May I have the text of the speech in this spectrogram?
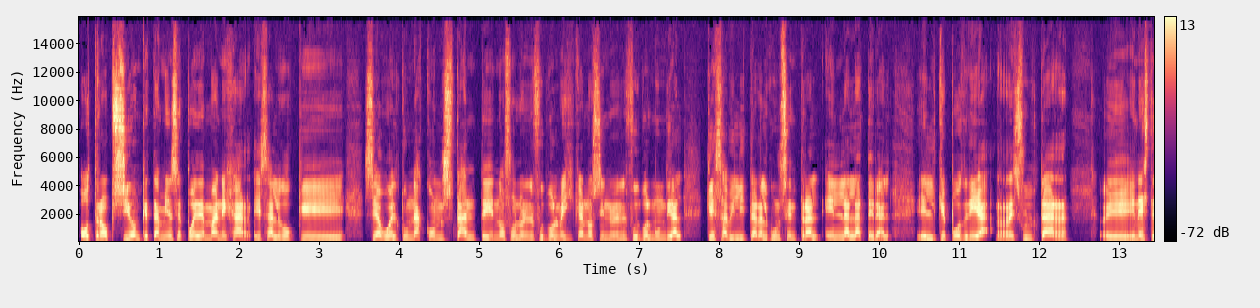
Otra opción que también se puede manejar es algo que se ha vuelto una constante no solo en el fútbol mexicano sino en el fútbol mundial que es habilitar algún central en la lateral. El que podría resultar eh, en este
